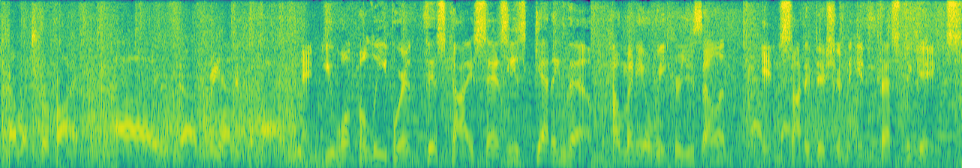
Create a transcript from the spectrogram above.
How much for five? Uh, it's uh, 300 for five. And you won't believe where this guy says he's getting them. How many a week are you selling? Inside Edition investigates.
